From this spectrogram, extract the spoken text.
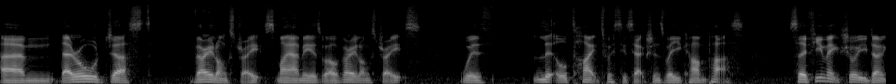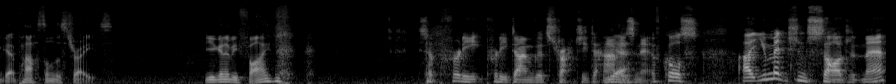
Um, they're all just very long straights. Miami as well, very long straights with little tight twisty sections where you can't pass. So if you make sure you don't get passed on the straights, you're going to be fine. It's a pretty pretty damn good strategy to have, Yeah. isn't it? Of course, uh, you mentioned Sargeant there.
